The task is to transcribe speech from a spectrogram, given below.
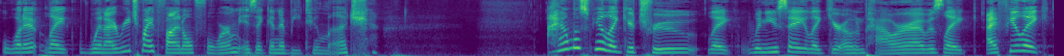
what if, like, when I reach my final form, is it to be too much? I almost feel like your true like when you say like your own power, I was like I feel like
